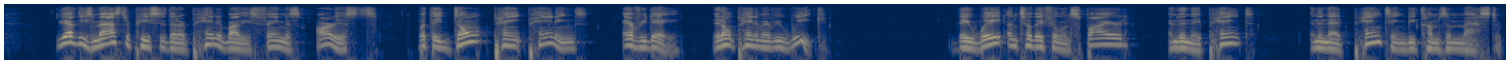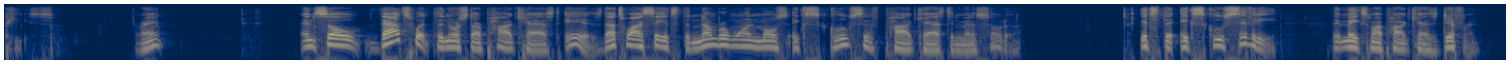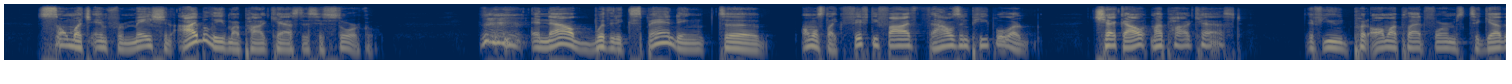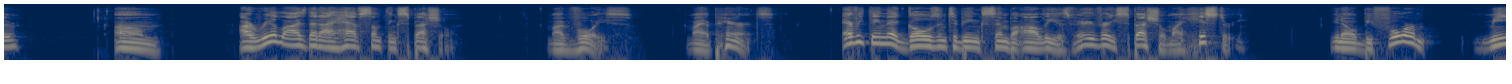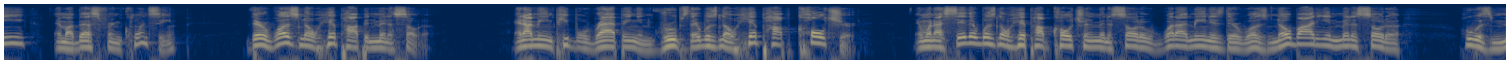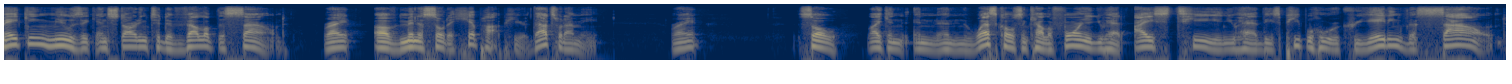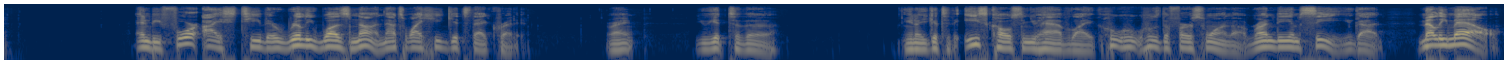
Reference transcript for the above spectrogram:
you have these masterpieces that are painted by these famous artists, but they don't paint paintings every day. They don't paint them every week. They wait until they feel inspired and then they paint, and then that painting becomes a masterpiece. Right? And so that's what the North Star podcast is. That's why I say it's the number one most exclusive podcast in Minnesota. It's the exclusivity that makes my podcast different so much information. I believe my podcast is historical. and now with it expanding to almost like 55,000 people are check out my podcast if you put all my platforms together um i realize that i have something special my voice my appearance everything that goes into being simba ali is very very special my history you know before me and my best friend Quincy, there was no hip hop in Minnesota. And I mean people rapping in groups. There was no hip hop culture. And when I say there was no hip hop culture in Minnesota, what I mean is there was nobody in Minnesota who was making music and starting to develop the sound, right, of Minnesota hip hop here. That's what I mean, right? So like in, in, in the West Coast in California, you had Ice T and you had these people who were creating the sound. And before Ice T, there really was none. That's why he gets that credit, right? You get to the, you know, you get to the East Coast and you have like who, who who's the first one? Uh, Run DMC. You got Melle Mel,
